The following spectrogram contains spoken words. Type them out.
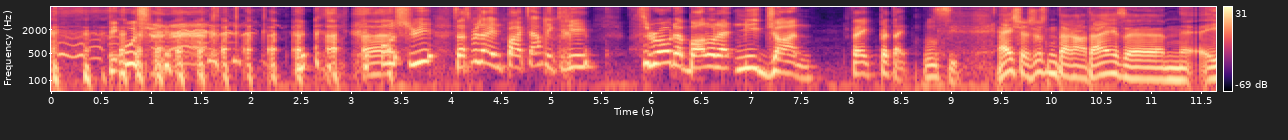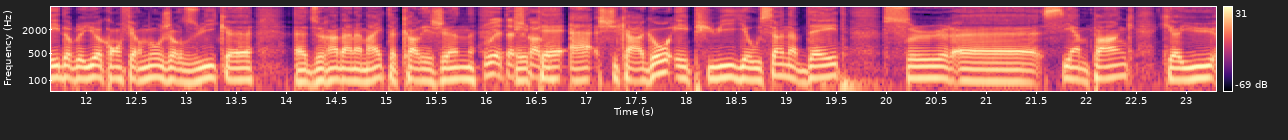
Puis où je où je suis, ça se peut que j'avais une pancarte écrite Throw the bottle at me, John. Fait que peut-être, aussi. Hey, je fais juste une parenthèse. Euh, AEW a confirmé aujourd'hui que euh, durant Dynamite, Collision Oui, était à Chicago. était à Chicago. Et puis, il y a aussi un update sur euh, CM Punk qui a eu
